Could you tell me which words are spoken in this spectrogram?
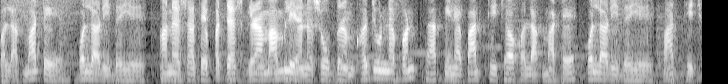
કલાક માટે પલાળી દઈએ. અને સાથે પચાસ ગ્રામ આંબલી અને સો ગ્રામ ખજૂરને પણ ઢાંકીને પાંચથી છ કલાક માટે પલાળી દઈએ. પાંચથી છ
